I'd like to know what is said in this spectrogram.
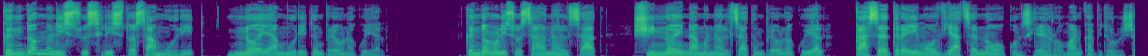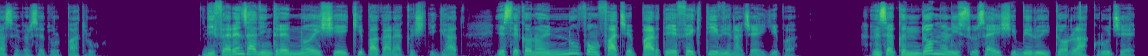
Când Domnul Isus Hristos a murit, noi am murit împreună cu El. Când Domnul Isus a înălțat, și noi ne-am înălțat împreună cu El ca să trăim o viață nouă, cum scrie în Roman, capitolul 6, versetul 4. Diferența dintre noi și echipa care a câștigat este că noi nu vom face parte efectiv din acea echipă. Însă când Domnul Isus a ieșit biruitor la cruce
